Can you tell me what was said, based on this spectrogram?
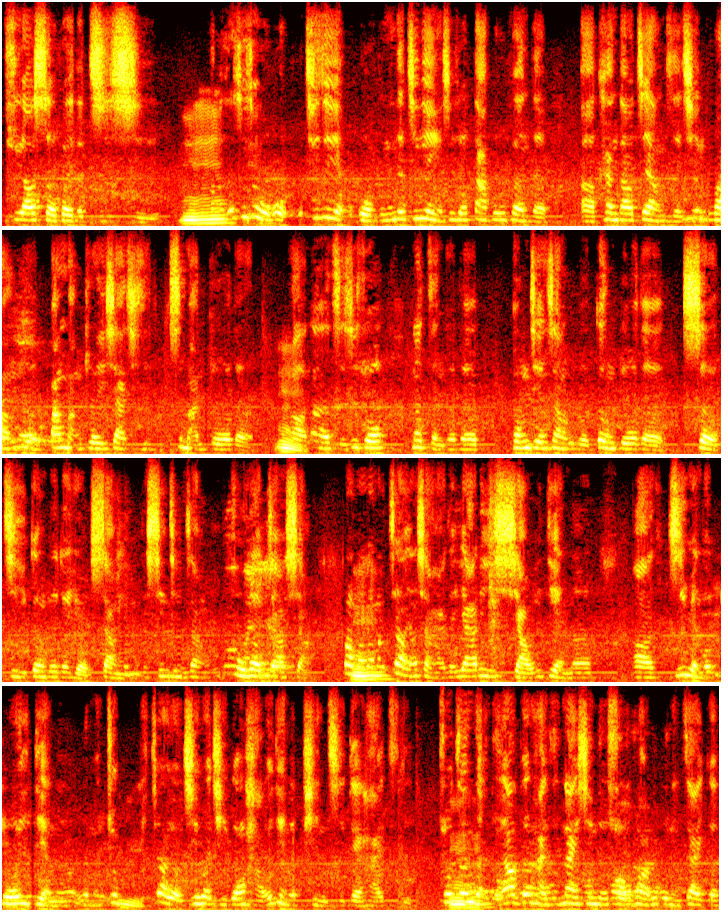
需要社会的支持。嗯，那、啊、其实我我其实也我我们的经验也是说，大部分的呃看到这样子的情况呢，帮忙推一下，其实是蛮多的。嗯，啊，那只是说那整个的空间上，如果更多的设计，更多的友善，我们的心情上负荷比较小，爸爸妈妈教养小孩的压力小一点呢，啊，资源的多一点呢，我们就比较有机会提供好一点的品质给孩子。说真的，你要跟孩子耐心的说话。如果你在一个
